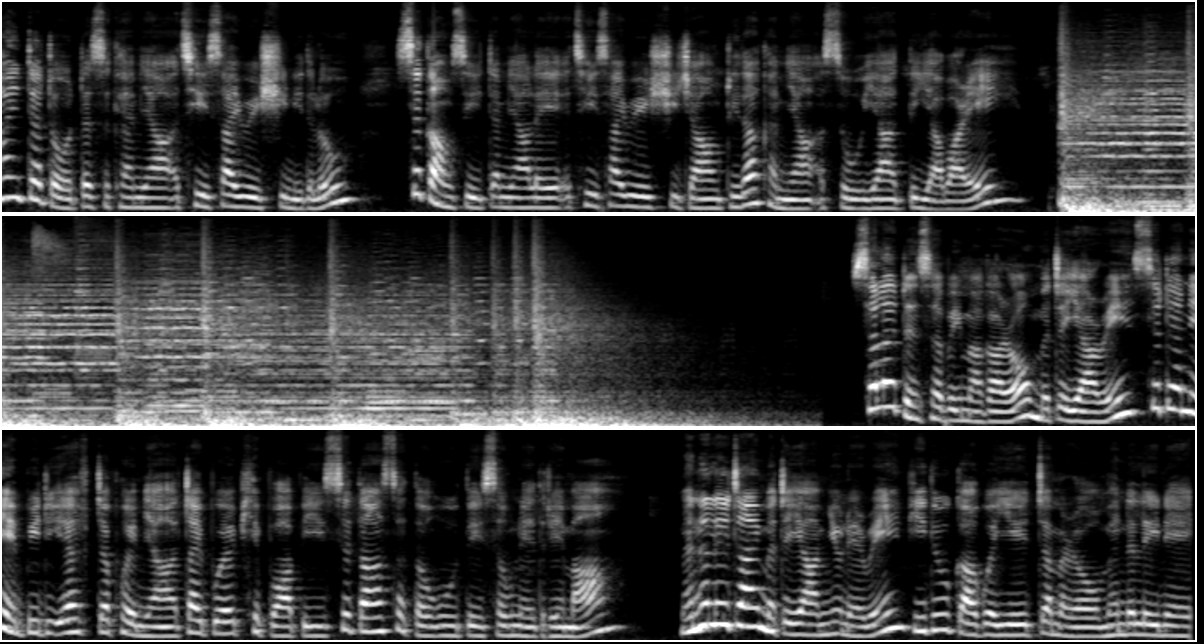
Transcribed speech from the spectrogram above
ခိုင်တပ်တော်တပ်စခန်းများအခြေစိုက်၍ရှိနေတယ်လို့စစ်ကောင်စီတပ်များလည်းအခြေစိုက်၍ရှိကြောင်းဒေသခံများအဆိုအရသိရပါဗျ။ ဆက်လက်တင်ဆက်ပေးမှာကတော့မတရားရင်စစ်တပ်နဲ့ PDF တပ်ဖွဲ့များတိုက်ပွဲဖြစ်ပွားပြီးစစ်သား73ဦးသေဆုံးတဲ့တဲ့တင်မှာမန္တလေးတိုင်းမတရားမြို့နယ်တွင်ပြည်သူ့ကာကွယ်ရေးတပ်မတော်မန္တလေးနယ်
